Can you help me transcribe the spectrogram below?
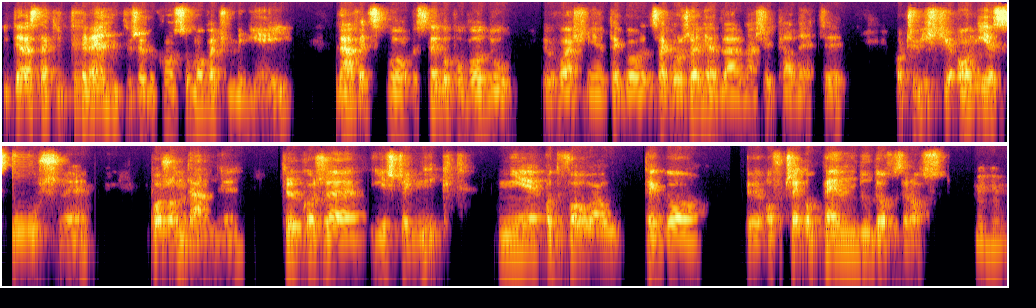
I teraz taki trend, żeby konsumować mniej, nawet z, z tego powodu właśnie tego zagrożenia dla naszej planety, oczywiście on jest słuszny, pożądany, tylko że jeszcze nikt nie odwołał tego y, owczego pędu do wzrostu. Mhm.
